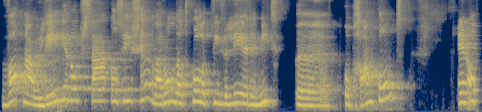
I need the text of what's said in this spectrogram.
wat nou leerobstakels is, hè, waarom dat collectieve leren niet uh, op gang komt. En op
